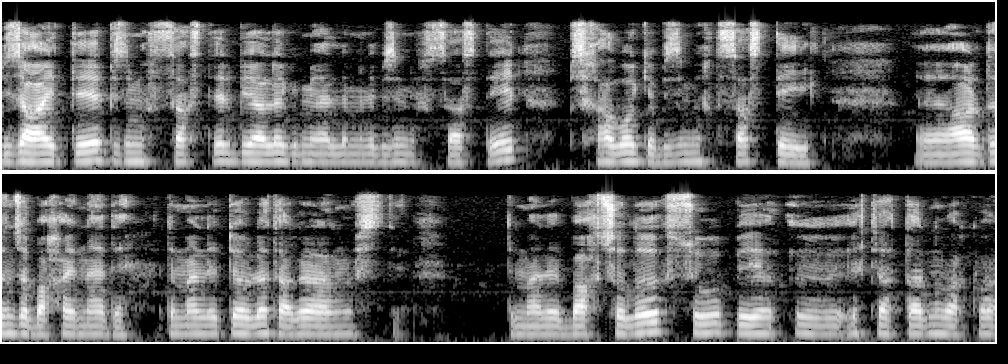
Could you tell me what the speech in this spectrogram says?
bizə aiddir, bizim ixtisasdır. Biologiya müəllimliyi bizim ixtisas deyil, psixologiya bizim ixtisas deyil. Ardınca baxaq nədir? Deməli, Dövlət Aqrar Universiteti. Deməli, bağçılıq, su, ehtiyatlarını və akva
